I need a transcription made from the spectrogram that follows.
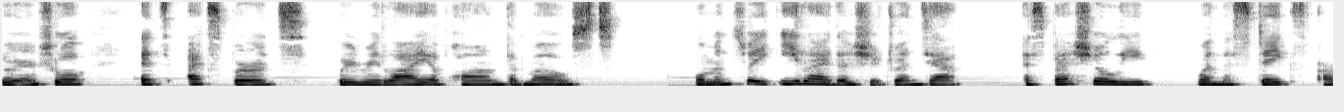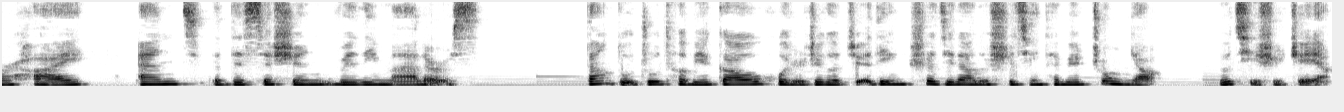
有人说，It's experts we rely upon the most。我们最依赖的是专家，especially when the stakes are high and the decision really matters。当赌注特别高，或者这个决定涉及到的事情特别重要，尤其是这样。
